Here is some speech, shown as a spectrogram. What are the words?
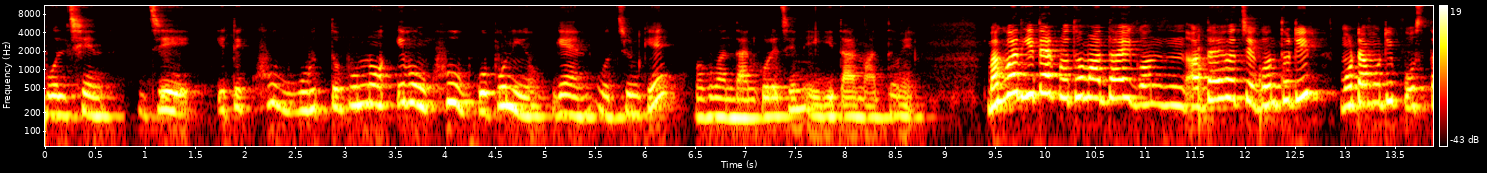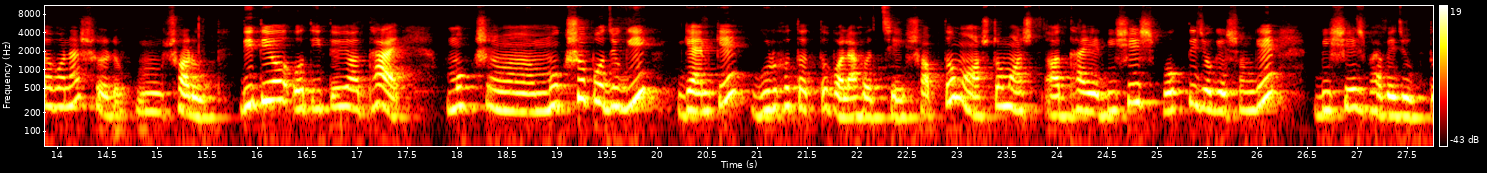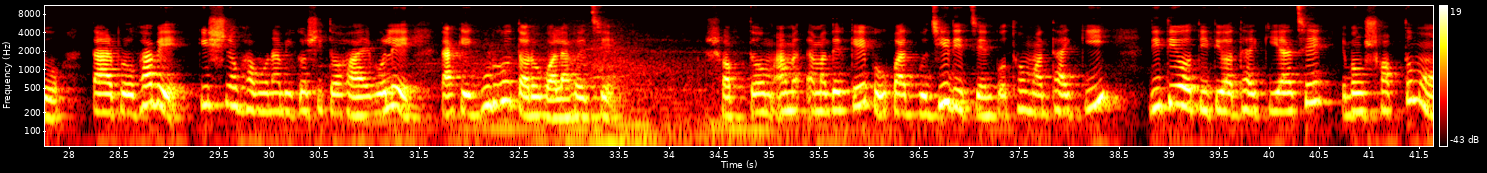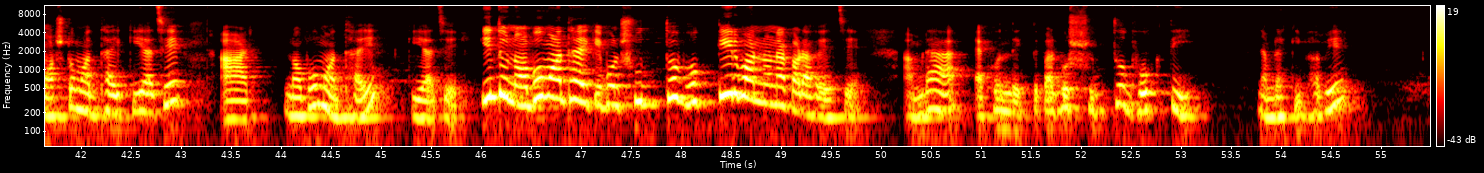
বলছেন যে এটি খুব গুরুত্বপূর্ণ এবং খুব গোপনীয় জ্ঞান অর্জুনকে ভগবান দান করেছেন এই গীতার মাধ্যমে। ভগবদ গীতার প্রথম অধ্যায় অধ্যায় হচ্ছে গ্রন্থটির মোটামুটি প্রস্তাবনার স্বরূপ দ্বিতীয় ও তৃতীয় অধ্যায় মোক্ষ মোক্ষোপযোগী জ্ঞানকে গূঢ়তত্ত্ব বলা হচ্ছে। সপ্তম ও অষ্টম অধ্যায়ের বিশেষ ভক্তিযোগের সঙ্গে বিশেষভাবে যুক্ত। তার প্রভাবে কৃষ্ণ ভাবনা বিকশিত হয় বলে তাকে গূঢ়তর বলা হয়েছে। সপ্তম আমা- আমাদেরকে পৌপাত বুঝিয়ে দিচ্ছেন, প্রথম অধ্যায় কি, দ্বিতীয় তৃতীয় অধ্যায় কি আছে, এবং সপ্তম ও অষ্টম অধ্যায় কি আছে, আর নবম অধ্যায়ে কি আছে। কিন্তু নবম অধ্যায়ে কেবল শুদ্ধ ভক্তির বর্ণনা করা হয়েছে। আমরা এখন দেখতে পারব শুদ্ধ ভক্তি আমরা কীভাবে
